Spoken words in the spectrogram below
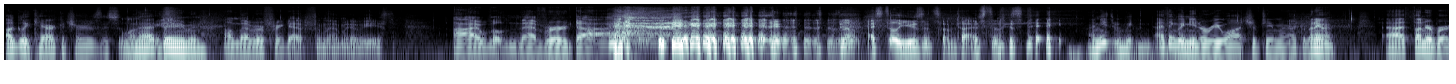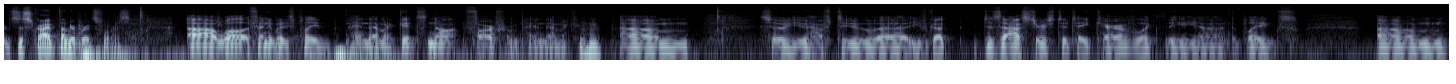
ugly caricatures. This One Matt Damon. I'll never forget from that movie. Is, I will never die. I still use it sometimes to this day. I need. We, I think we need a rewatch of Team America. But anyway, uh, Thunderbirds. Describe Thunderbirds for us. Uh, well, if anybody's played Pandemic, it's not far from Pandemic. Um, so you have to, uh, you've got disasters to take care of, like the uh, the plagues. Um,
